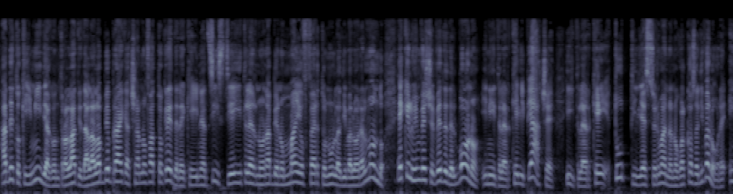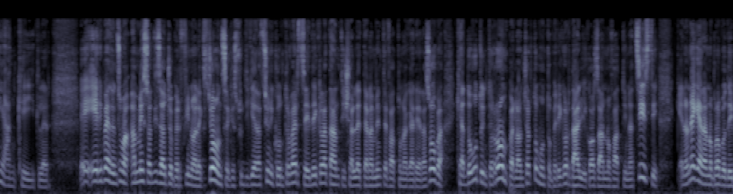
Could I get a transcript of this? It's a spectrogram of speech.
Ha detto che i media controllati dalla lobby ebraica ci hanno fatto credere che i nazisti e Hitler non abbiano mai offerto nulla di valore al mondo e che lui invece vede del buono in Hitler, che gli piace Hitler, che tutti gli esseri umani hanno qualcosa di valore e anche Hitler. E, e ripeto, insomma, ha messo a disagio perfino Alex Jones, che su dichiarazioni controverse ed eclatanti ci ha letteralmente fatto una carriera sopra, che ha dovuto interromperla a un certo punto per ricordargli cosa hanno fatto i nazisti, che non è che erano proprio dei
